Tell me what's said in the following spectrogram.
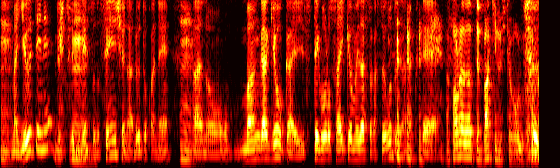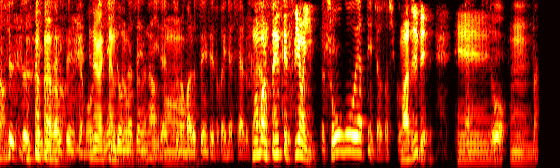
うん。まあ言うてね別にね、うん。その選手なるとかね、うん。あのー漫画業界捨て頃最強目指すとかそういうことじゃなくて。それはだってバキの人がおるかそうらな。そうそうそう板垣先生もおるしねいろんな先生いらうん。角丸先生とかいらっしゃるから。角丸先生強いん。総合やってんちゃう確か、マジで？へえけどうん。まあ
